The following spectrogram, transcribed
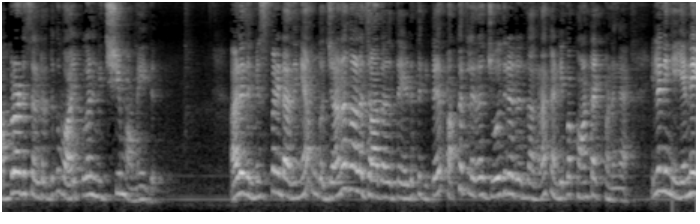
அப்ராடு செல்றதுக்கு வாய்ப்புகள் நிச்சயம் அமையுது. அதில் இதை மிஸ் பண்ணிடாதீங்க. உங்கள் ஜனகால ஜாதகத்தை எடுத்துக்கிட்டு பக்கத்தில் ஏதாவது ஜோதிடர் இருந்தாங்கன்னா கண்டிப்பாக காண்டாக்ட் பண்ணுங்கள் இல்லை நீங்கள் என்னை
